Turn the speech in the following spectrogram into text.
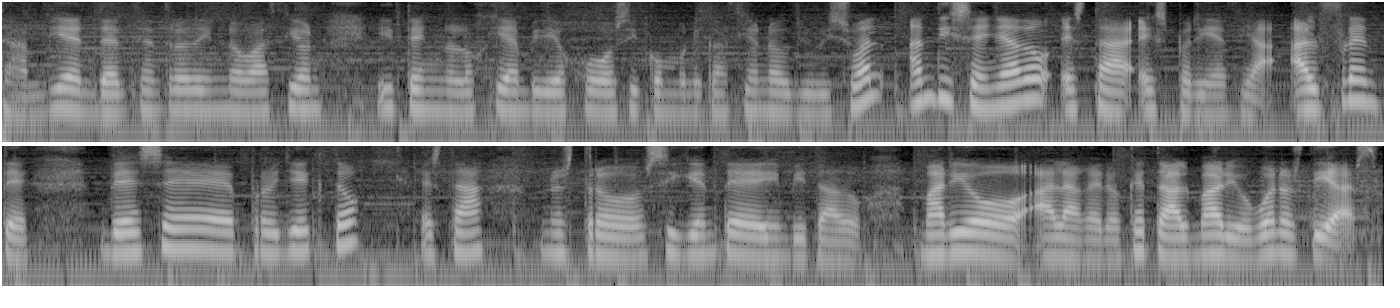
también del Centro de Innovación y Tecnología en Videojuegos y Comunicación Audiovisual, han diseñado esta experiencia. Al frente de ese proyecto está nuestro siguiente invitado, Mario Alaguero. ¿Qué tal, Mario? Buenos días.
